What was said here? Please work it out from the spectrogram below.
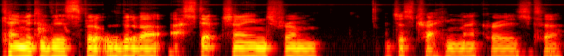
came into this but it was a bit of a, a step change from just tracking macros to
